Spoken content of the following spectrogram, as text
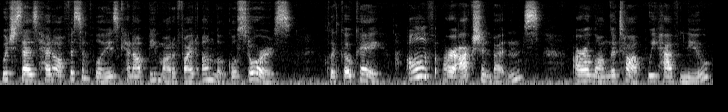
which says Head Office employees cannot be modified on local stores. Click OK. All of our action buttons are along the top. We have New,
